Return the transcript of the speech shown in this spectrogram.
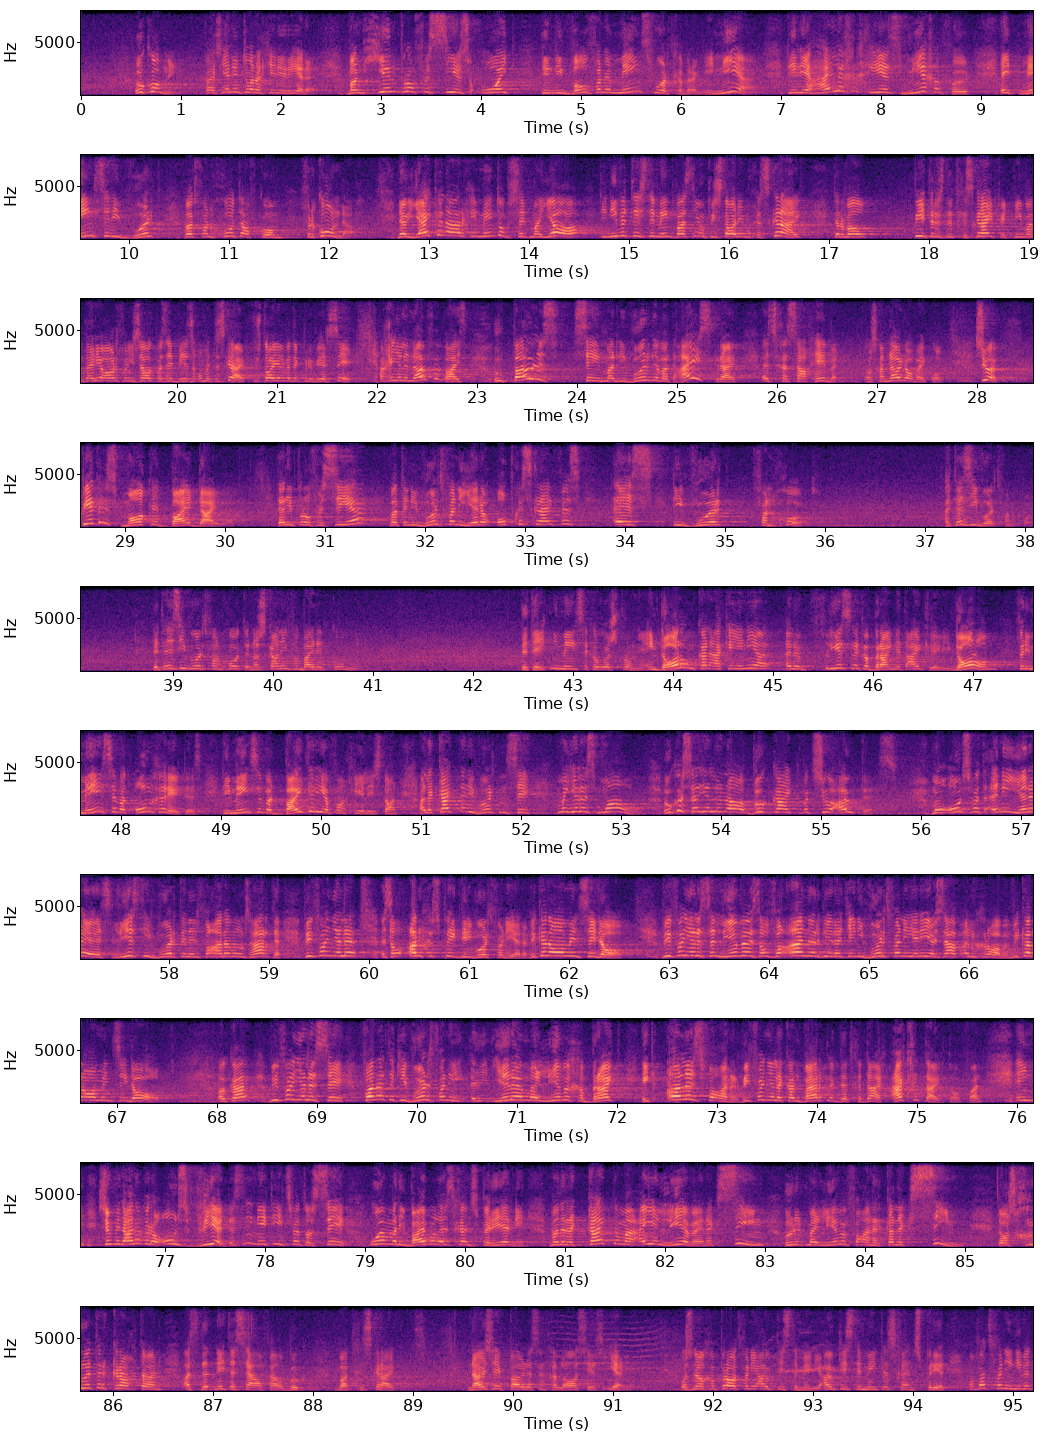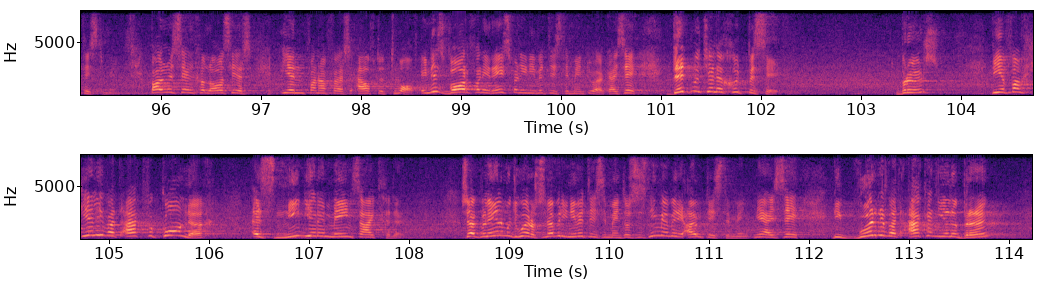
Hoekom nie? Vers 21 gee die rede. Want geen profesie is ooit deur die wil van 'n mens voortgebring nie. Nee, deur die Heilige Gees meegevoer het mense die woord wat van God afkom verkondig. Nou jy kan 'n argument opsit, maar ja, die Nuwe Testament was nie op die stadium geskryf terwyl Petrus dit geskryf het nie, want uit die aard van die saak was hy besig om dit te skryf. Verstaan julle wat ek probeer sê? Ek gaan julle nou verwys hoe Paulus sê maar die woorde wat hy skryf is gesaghebbend. Ons gaan nou daarby kom. So, Petrus maak dit baie duidelik dat die profeseë wat in die woord van die Here opgeskryf is, is die woord van God. Dit is die woord van God. Dit is die woord van God en ons kan nie verby dit kom nie. Dit het nie menslike oorsprong nie. En daarom kan ek en jy nie in 'n vleeslike brein dit uitlei nie. Daarom vir die mense wat ongered is, die mense wat buite die evangelie staan, hulle kyk na die woord en sê, "Maar julle is mal. Hoekom sal julle na 'n boek kyk wat so oud is?" Maar ons wat in die Here is, lees die woord en dit verander ons harte. Wie van julle is al aangespreek deur die woord van die Here? Wie kan amen sê daar? Wie van julle se lewe is al verander deurdat jy in die woord van die Here jouself ingrawe? Wie kan amen sê daar? OK? Wie van julle sê vandat ek die woord van die eh, Here in my lewe gebruik, het alles verander? Wie van julle kan werklik dit getuig? Ek getuig daarvan. En so met ander woorde, ons weet, dis nie net iets wat ons sê, o, maar die Bybel is geïnspireer nie. Wanneer ek kyk na my eie lewe en ek sien hoe dit my lewe verander, kan ek sien daar's groter krag daarin as dit net 'n selfhelpboek wat geskryf is. Nou sê Paulus in Galasiërs 1 Ons nou gepraat van die Ou Testament. Die Ou Testament is geïnspireer. Maar wat van die Nuwe Testament? Paulus sê in Galasiërs 1 vanaf vers 11 tot 12. En dis waar van die res van die Nuwe Testament ook. Hy sê dit moet julle goed besef. Broers, die evangelie wat ek verkondig is nie deur 'n mens uitgedink nie. So ek wil julle moet hoor, ons is nou by die Nuwe Testament. Ons is nie meer by die Ou Testament nie. Hy sê die woorde wat ek aan julle bring,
